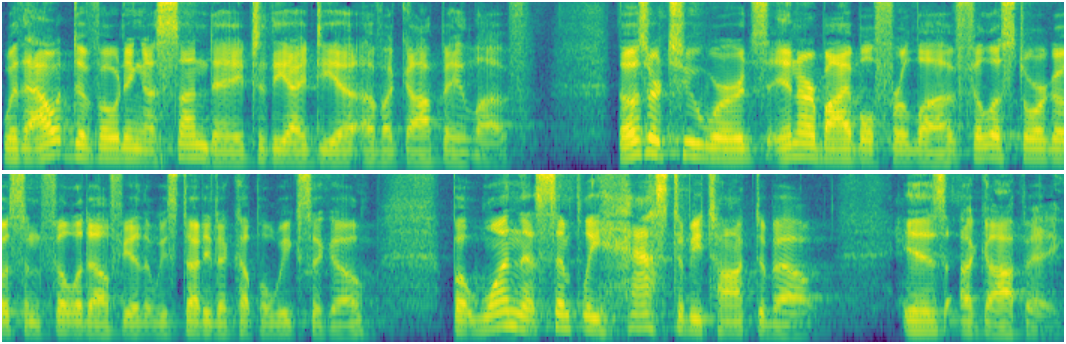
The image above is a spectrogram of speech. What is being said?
without devoting a Sunday to the idea of agape love. Those are two words in our Bible for love, Philostorgos and Philadelphia, that we studied a couple weeks ago. But one that simply has to be talked about is agape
